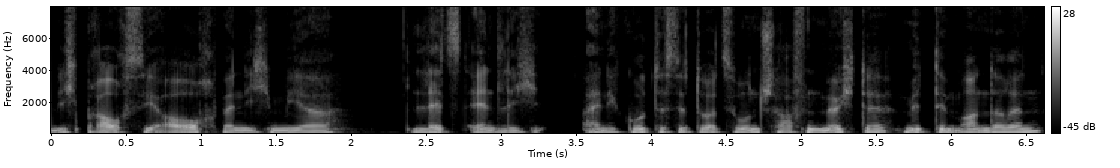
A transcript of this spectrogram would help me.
Ich brauche sie auch, wenn ich mir letztendlich eine gute Situation schaffen möchte mit dem anderen.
